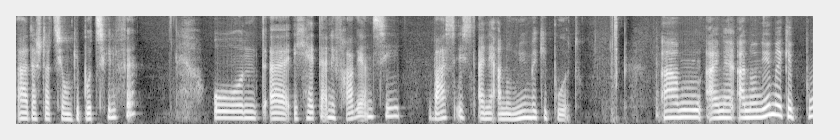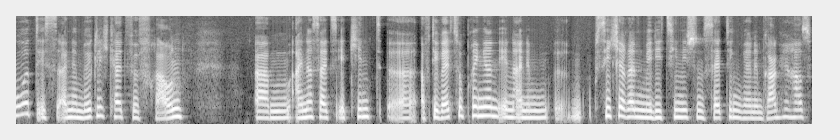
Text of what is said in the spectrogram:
äh, der Station Geburtshilfe. Und äh, ich hätte eine Frage an Sie. Was ist eine anonyme Geburt? Ähm, eine anonyme Geburt ist eine Möglichkeit für Frauen, ähm, einerseits ihr Kind äh, auf die Welt zu bringen in einem äh, sicheren medizinischen Setting wie einem Krankenhaus,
